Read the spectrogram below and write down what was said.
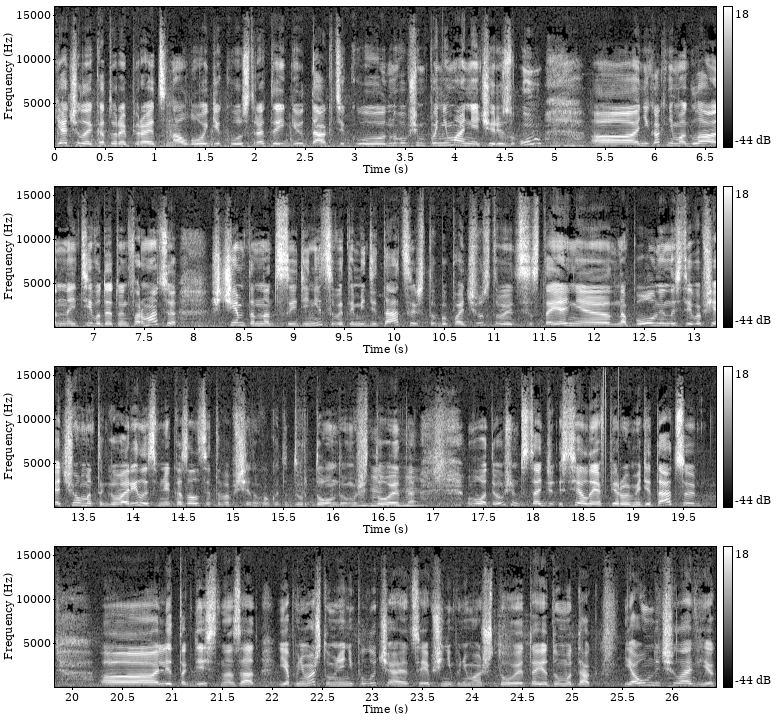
Я человек, который опирается на логику, стратегию, тактику, ну, в общем, понимание через ум, а, никак не могла найти вот эту информацию, с чем там надо соединиться в этой медитации, чтобы почувствовать состояние наполненности, и вообще о чем это говорилось, мне казалось, это вообще ну, какой-то дурдом, думаю, что это. Вот, и, в общем-то, села я в первую медитацию, э, лет так 10 назад, я понимаю, что у меня не получается. Я вообще не понимаю, что это. Я думаю, так, я умный человек,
